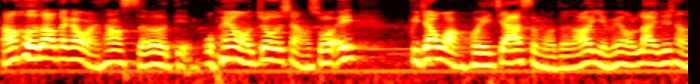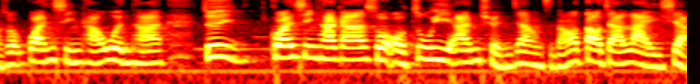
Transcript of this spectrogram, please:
然后喝到大概晚上十二点，我朋友就想说，哎、比较晚回家什么的，然后也没有赖，就想说关心他，问他就是关心他，跟他说哦注意安全这样子，然后到家赖一下，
